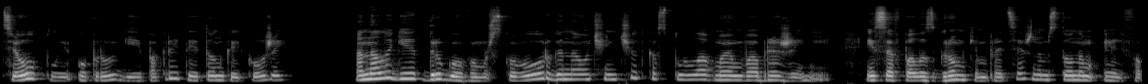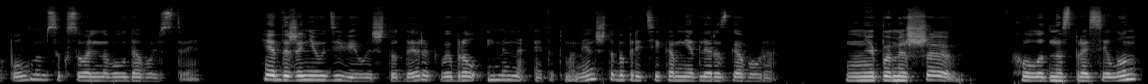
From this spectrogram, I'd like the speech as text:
теплые, упругие, покрытые тонкой кожей. Аналогия другого мужского органа очень четко всплыла в моем воображении и совпала с громким протяжным стоном эльфа, полным сексуального удовольствия. Я даже не удивилась, что Дерек выбрал именно этот момент, чтобы прийти ко мне для разговора. «Не помешаю?» – холодно спросил он,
